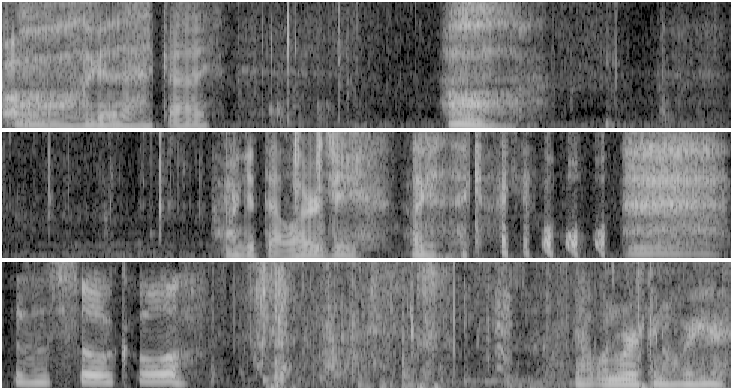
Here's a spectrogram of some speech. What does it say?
Oh, look at that guy. Oh. I'm gonna get that largie. Look at that guy. Oh, this is so cool. Got one working over here.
